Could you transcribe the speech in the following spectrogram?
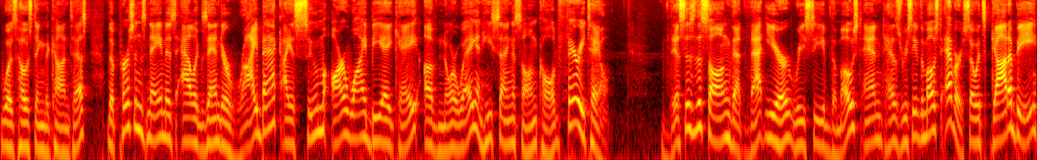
was hosting the contest. The person's name is Alexander Rybak, I assume R Y B A K, of Norway, and he sang a song called Fairy Tale. This is the song that that year received the most and has received the most ever. So it's gotta be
